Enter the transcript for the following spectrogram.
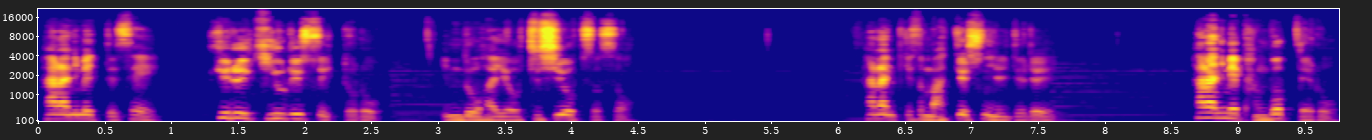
하나님의 뜻에 귀를 기울일 수 있도록 인도하여 주시옵소서. 하나님께서 맡겨주신 일들을 하나님의 방법대로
